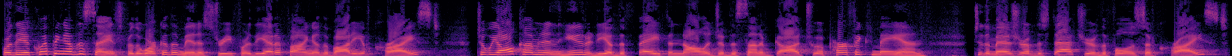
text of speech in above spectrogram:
for the equipping of the saints, for the work of the ministry, for the edifying of the body of Christ, till we all come in the unity of the faith and knowledge of the Son of God, to a perfect man, to the measure of the stature of the fullness of Christ,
